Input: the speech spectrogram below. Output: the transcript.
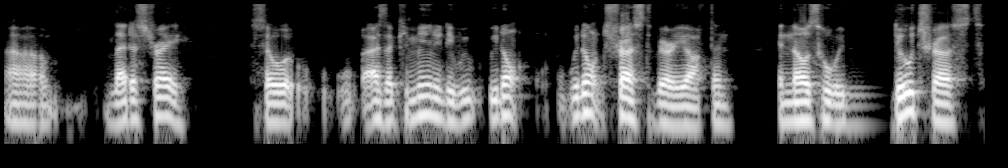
um, led astray. So as a community, we, we don't we don't trust very often, and those who we do trust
